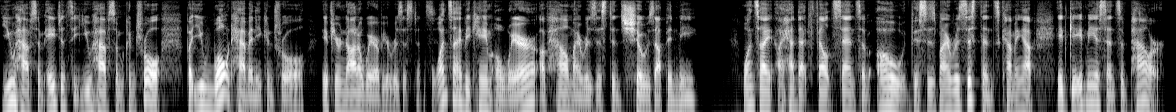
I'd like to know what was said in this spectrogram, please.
You have some agency, you have some control, but you won't have any control if you're not aware of your resistance. Once I became aware of how my resistance shows up in me, once I, I had that felt sense of, oh, this is my resistance coming up, it gave me a sense of power.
